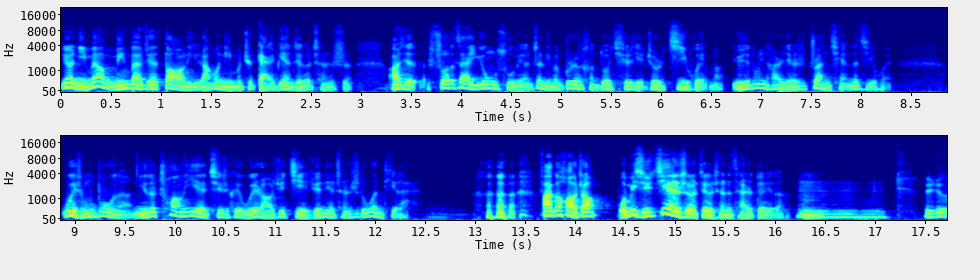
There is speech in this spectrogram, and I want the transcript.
因为你们要明白这些道理，然后你们去改变这个城市。而且说的再庸俗点，这里面不是很多，其实也就是机会嘛，有些东西还是也是赚钱的机会。为什么不呢？你的创业其实可以围绕去解决那些城市的问题来。发个号召，我们一起去建设这个城市才是对的。嗯，对，就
